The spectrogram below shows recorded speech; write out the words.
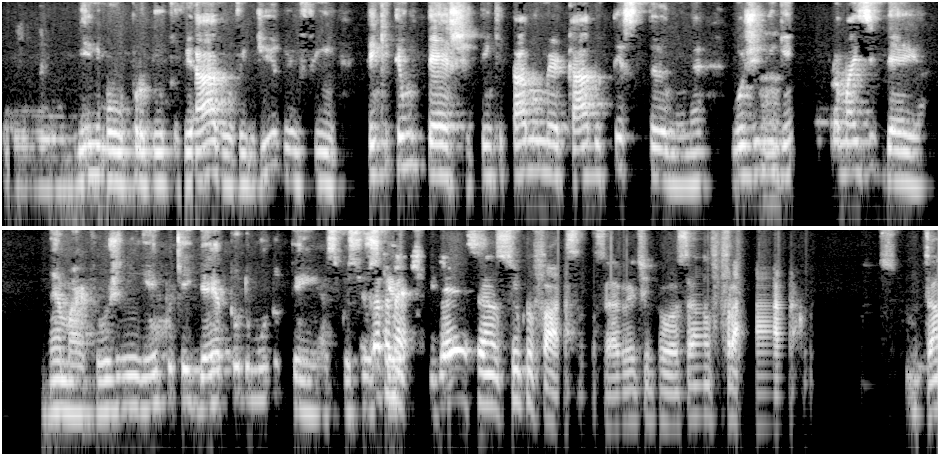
o mínimo produto viável vendido, enfim, tem que ter um teste, tem que estar no mercado testando, né? Hoje hum. ninguém compra mais ideia, né, Marca? Hoje ninguém, porque ideia todo mundo tem. As pessoas Exatamente. Querem... Ideias são super fáceis, sabe? Tipo, são fracos. Então,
